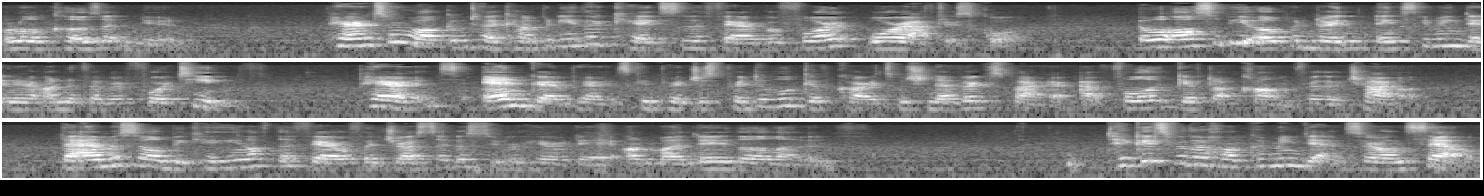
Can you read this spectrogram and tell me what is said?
when it will close at noon. Parents are welcome to accompany their kids to the fair before or after school. It will also be open during the Thanksgiving dinner on November 14th. Parents and grandparents can purchase printable gift cards which never expire at fullettgift.com for their child. The MSO will be kicking off the fair with a Dress Like a Superhero Day on Monday the 11th. Tickets for the homecoming dance are on sale.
